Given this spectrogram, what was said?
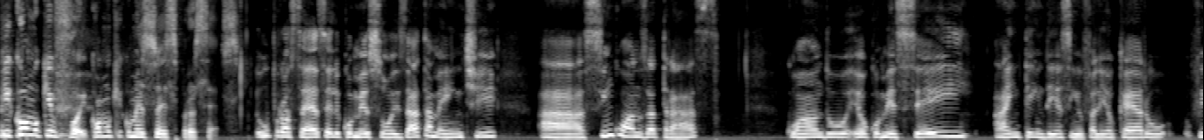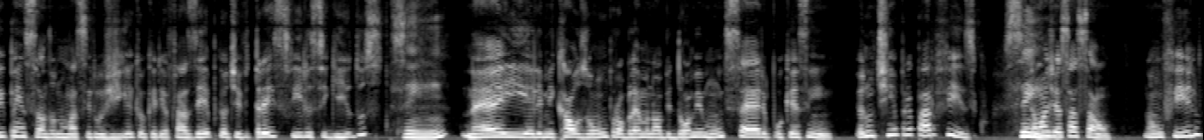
E como que foi? Como que começou esse processo? O processo ele começou exatamente há cinco anos atrás, quando eu comecei a entender assim, eu falei, eu quero, eu fui pensando numa cirurgia que eu queria fazer porque eu tive três filhos seguidos, Sim. né? E ele me causou um problema no abdômen muito sério, porque assim, eu não tinha preparo físico. Sim. Então a gestação, um filho,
